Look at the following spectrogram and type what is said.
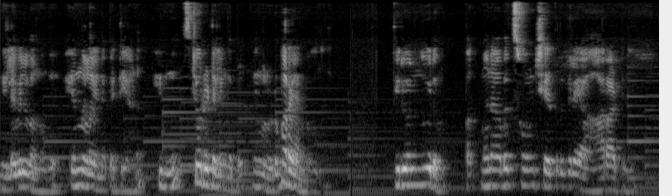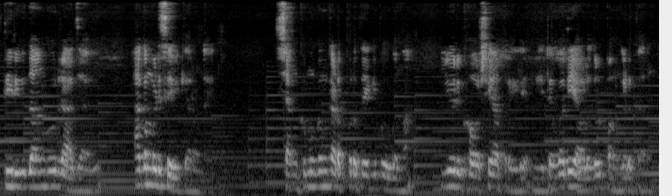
നിലവിൽ വന്നത് എന്നുള്ളതിനെ പറ്റിയാണ് ഇന്ന് സ്റ്റോറി ടെലിംഗ് അപ്പോൾ നിങ്ങളോട് പറയാൻ പോകുന്നത്. തിരുവനന്തപുരം പത്മനാഭസ്വാമി ക്ഷേത്രത്തിലെ ആറാട്ടിന് തിരുവിതാംകൂർ രാജാവ് അകമ്പടി സേവിക്കാറുണ്ടായിരുന്നു. ശംഖുമുഖം കടപ്പുറത്തേക്ക് പോകുന്ന ഈ ഒരു ഘോഷയാത്രയിൽ നിരവധി ആളുകൾ പങ്കെടുക്കാറുണ്ട്.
